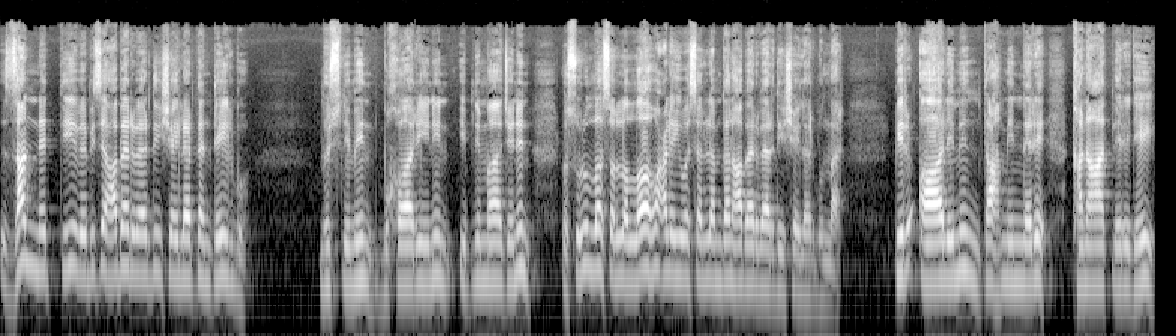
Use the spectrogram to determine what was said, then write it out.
zannettiği ve bize haber verdiği şeylerden değil bu. Müslim'in, Bukhari'nin, İbn Mace'nin Resulullah sallallahu aleyhi ve sellem'den haber verdiği şeyler bunlar. Bir alimin tahminleri, kanaatleri değil.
